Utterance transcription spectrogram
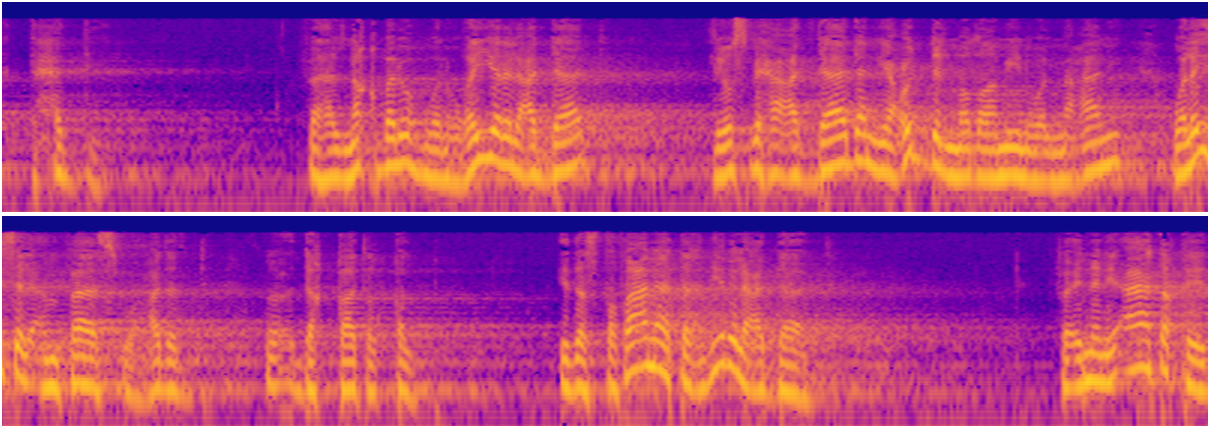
التحدي. فهل نقبله ونغير العداد؟ ليصبح عدادا يعد المضامين والمعاني وليس الأنفاس وعدد دقات القلب. إذا استطعنا تغيير العداد فإنني أعتقد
